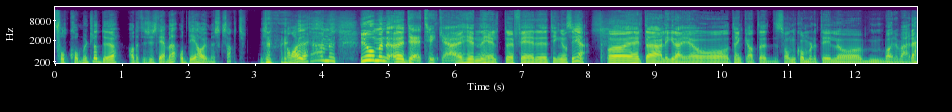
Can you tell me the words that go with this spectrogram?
folk kommer til å dø av dette systemet, og det har jo Musk sagt. Han har jo det. Ja, men, jo, men det tenker jeg er en helt fair ting å si, Ja. Og helt ærlig greie å, tenke at sånn kommer det til å mm, bare være.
